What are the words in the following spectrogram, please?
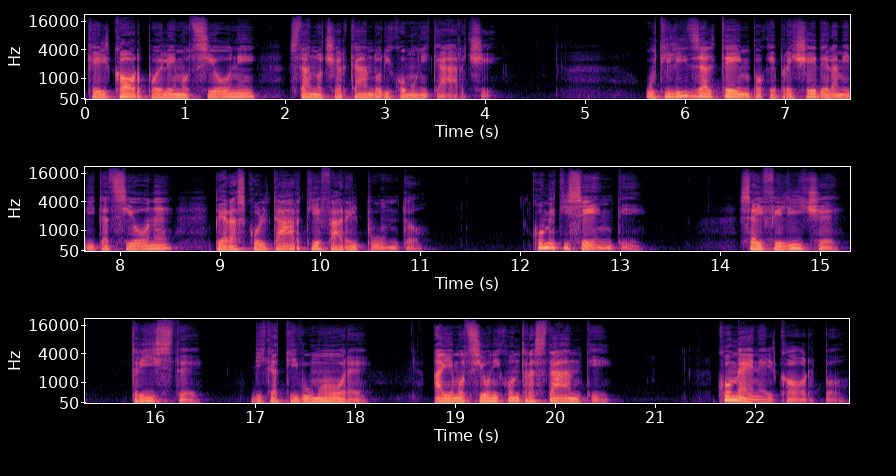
che il corpo e le emozioni stanno cercando di comunicarci. Utilizza il tempo che precede la meditazione per ascoltarti e fare il punto. Come ti senti? Sei felice, triste, di cattivo umore? Hai emozioni contrastanti? Com'è nel corpo?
